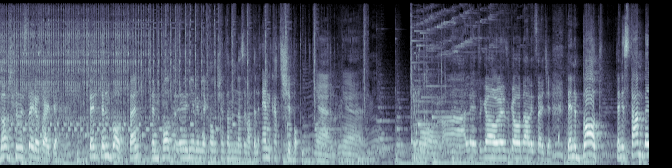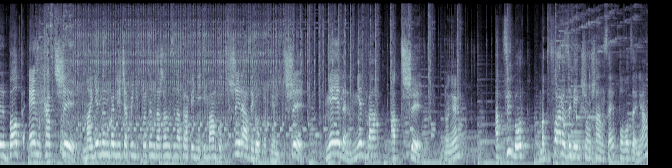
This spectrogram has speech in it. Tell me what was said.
Dobrze, no serio, słuchajcie. Ten, ten bot, ten, ten bot, e, nie wiem jak on się tam nazywa, ten MK3 bot. Nie, no nie, nie. No, a, let's go, let's go dalej, słuchajcie. Ten bot, ten Stumble Bot MK3 ma 1,25% szansy na trafienie i mam go 3 razy go trafiłem. 3. Nie jeden, nie dwa, a 3. No nie? A Cyborg ma dwa razy większą szansę powodzenia,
